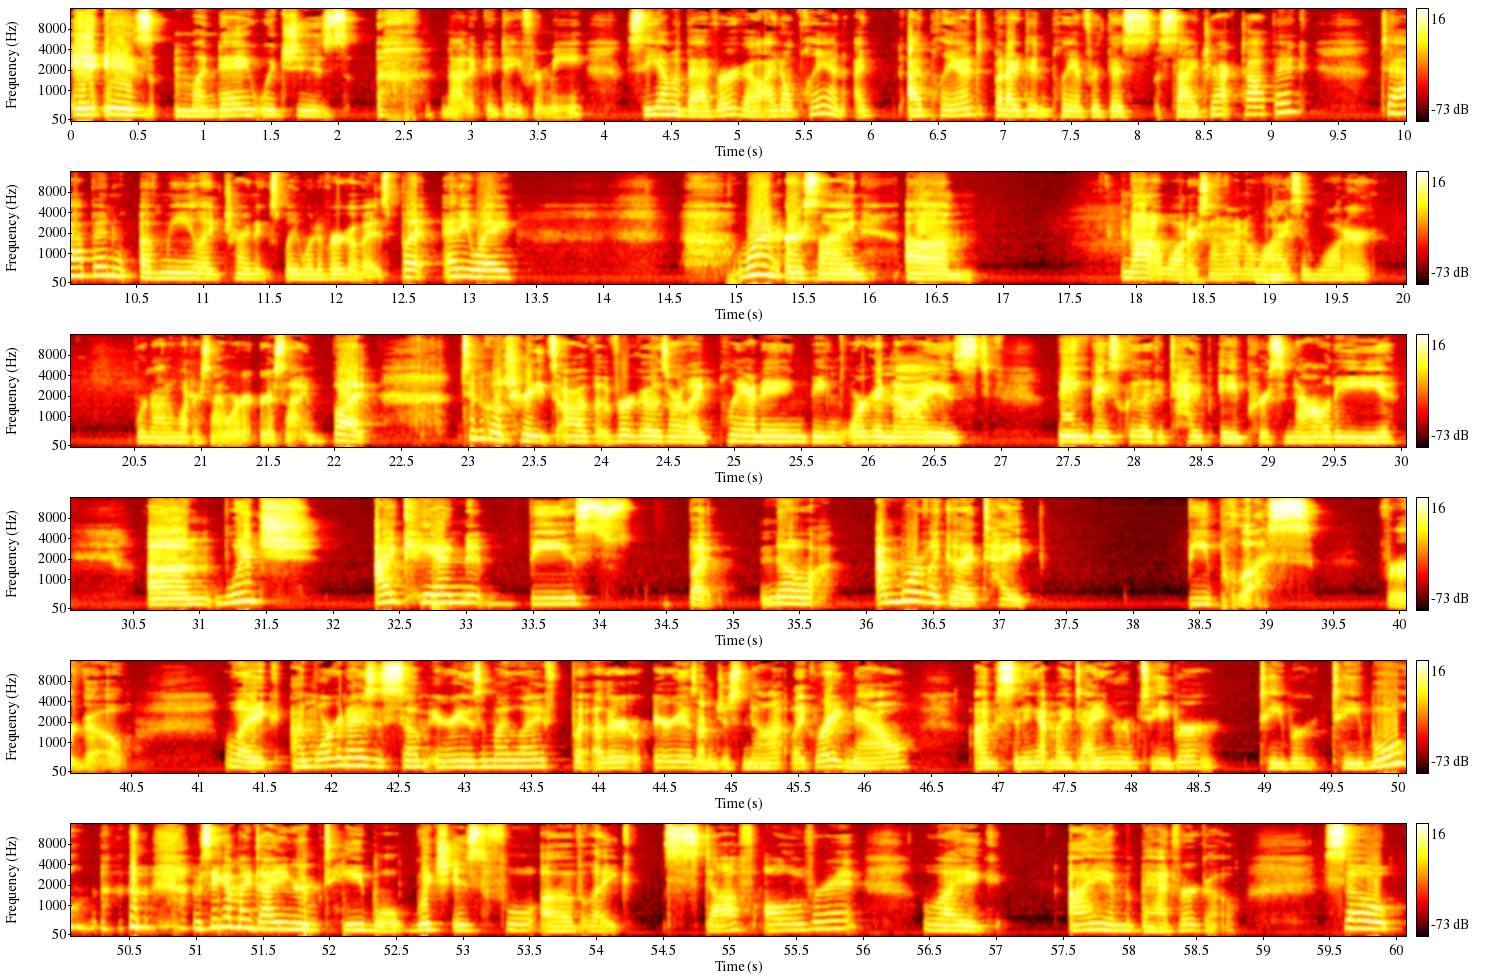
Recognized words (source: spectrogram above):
It is Monday, which is ugh, not a good day for me. See, I'm a bad Virgo. I don't plan. I I planned, but I didn't plan for this sidetrack topic to happen of me like trying to explain what a Virgo is. But anyway, we're an earth sign. Um not a water sign. I don't know why I said water. We're not a water sign, we're an earth sign. But typical traits of Virgos are like planning, being organized, being basically like a type A personality, um, which I can be, but no, I'm more of like a type B plus Virgo. Like I'm organized in some areas of my life, but other areas I'm just not. Like right now, I'm sitting at my dining room table table table. I'm sitting at my dining room table, which is full of like stuff all over it. Like I am a bad Virgo. So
